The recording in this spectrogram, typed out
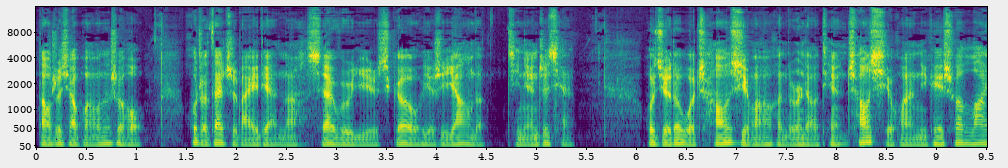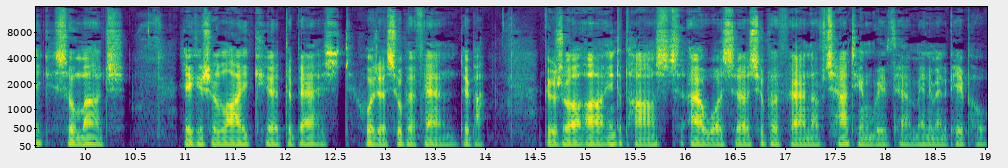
当时小朋友的时候，或者再直白一点呢，Several years ago 也是一样的，几年之前。我觉得我超喜欢和很多人聊天，超喜欢。你可以说 like so much，也可以说 like the best，或者 super fan，对吧？比如说啊，In the past I was a super fan of chatting with many many people。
